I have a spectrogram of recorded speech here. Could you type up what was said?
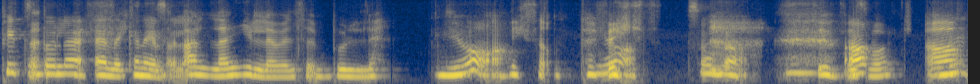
Pizzabullar eller kanelbullar. alla gillar väl typ bulle. Ja, Liksom. Perfekt. så bra. Supersvårt. Ja. Mm.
